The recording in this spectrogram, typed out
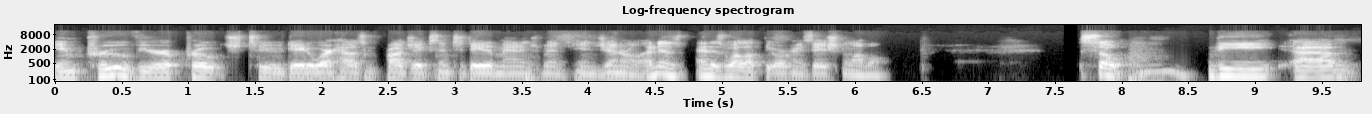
improve your approach to data warehousing projects and to data management in general, and as and as well at the organization level. So the um,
